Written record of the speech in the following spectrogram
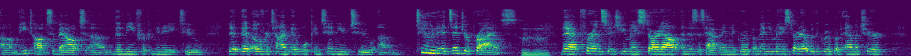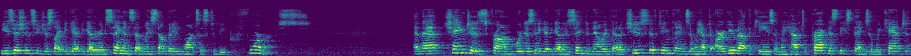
Um, he talks about um, the need for community to that, that over time it will continue to um, tune its enterprise. Mm-hmm. That, for instance, you may start out, and this is happening in a group, I mean, you may start out with a group of amateur musicians who just like to get together and sing, and suddenly somebody wants us to be performers. And that changes from we're just going to get together and sing to now we've got to choose 15 things and we have to argue about the keys and we have to practice these things and we can't just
